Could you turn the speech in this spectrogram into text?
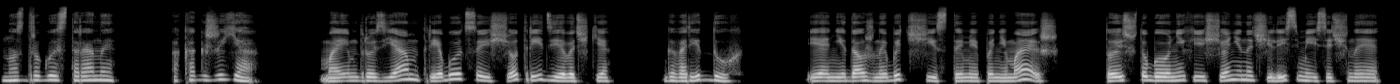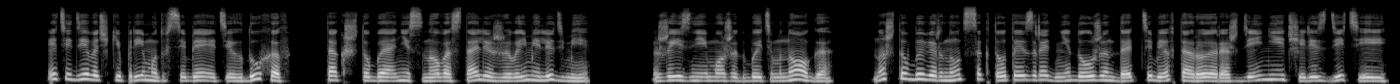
но с другой стороны, а как же я? Моим друзьям требуются еще три девочки, говорит дух и они должны быть чистыми, понимаешь? То есть, чтобы у них еще не начались месячные. Эти девочки примут в себя этих духов так, чтобы они снова стали живыми людьми. Жизней может быть много, но чтобы вернуться, кто-то из родни должен дать тебе второе рождение через детей.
